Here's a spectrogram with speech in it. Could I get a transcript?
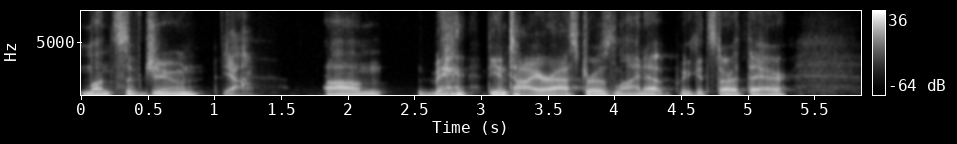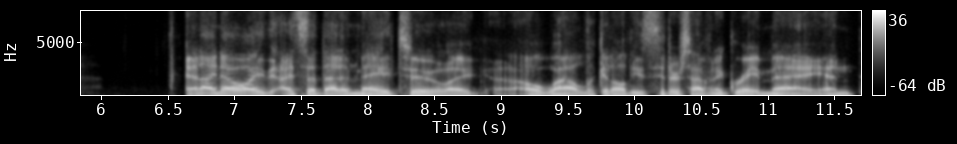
months of June. Yeah. Um, the entire Astros lineup, we could start there. And I know I, I said that in May too. Like, oh, wow, look at all these hitters having a great May. And,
